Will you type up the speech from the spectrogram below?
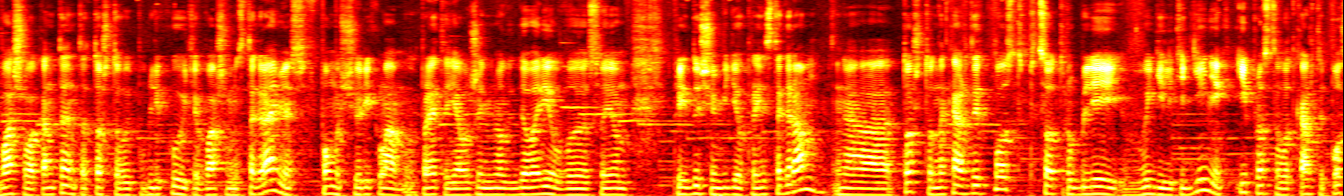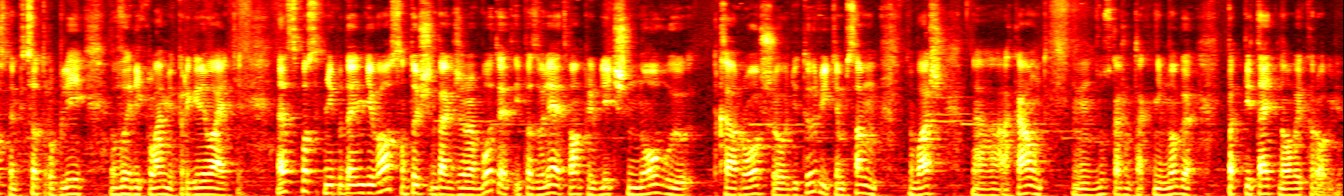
вашего контента, то, что вы публикуете в вашем инстаграме с помощью рекламы. Про это я уже немного говорил в своем предыдущем видео про инстаграм. Э, то, что на каждый пост 500 рублей выделите денег и просто вот каждый пост на 500 рублей в рекламе прогреваете. Этот способ никуда не девался, он точно так же работает и позволяет вам привлечь новую хорошую аудиторию тем самым ваш э, аккаунт, ну скажем так, немного подпитать новой кровью.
